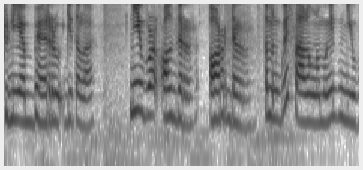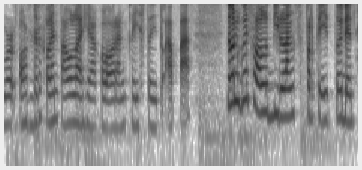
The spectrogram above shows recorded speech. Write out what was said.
dunia baru gitu loh. New world order order. Temen gue selalu ngomongin new world order kalian tau lah ya kalau orang Kristen itu apa. Temen gue selalu bilang seperti itu dan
